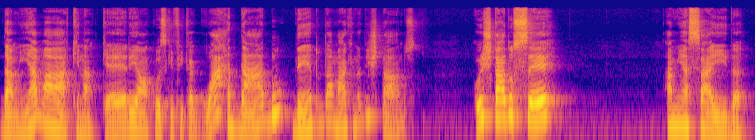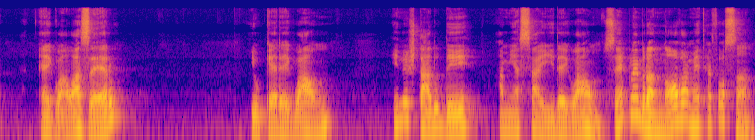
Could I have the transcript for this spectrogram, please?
da minha máquina. Carry é uma coisa que fica guardado dentro da máquina de estados. O estado C, a minha saída é igual a zero e o carry é igual a 1. E no estado D, a minha saída é igual a 1. Sempre lembrando, novamente reforçando,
